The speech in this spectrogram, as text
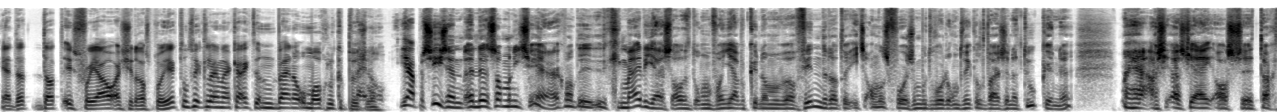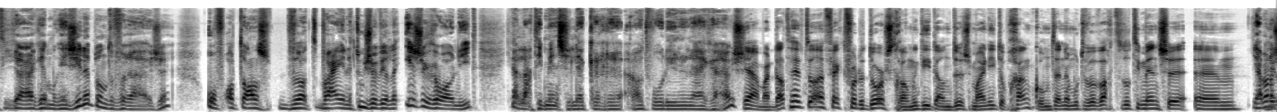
Ja, dat, dat is voor jou, als je er als projectontwikkelaar naar kijkt, een bijna onmogelijke puzzel. Ja, precies. En, en dat is allemaal niet zo erg. Want het ging mij er juist altijd om van... ja, we kunnen allemaal wel vinden dat er iets anders voor ze moet worden ontwikkeld... waar ze naartoe kunnen. Maar ja, als, je, als jij als eh, 80-jarige helemaal geen zin hebt om te verhuizen... of althans, wat, waar je naartoe zou willen, is er gewoon niet... ja, laat die mensen lekker eh, oud worden in hun eigen huis. Ja, maar dat heeft wel effect voor de doorstroming, die dan dus maar niet op gang komt. En dan moeten we wachten tot die mensen. ehm Ja maar, dat is,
